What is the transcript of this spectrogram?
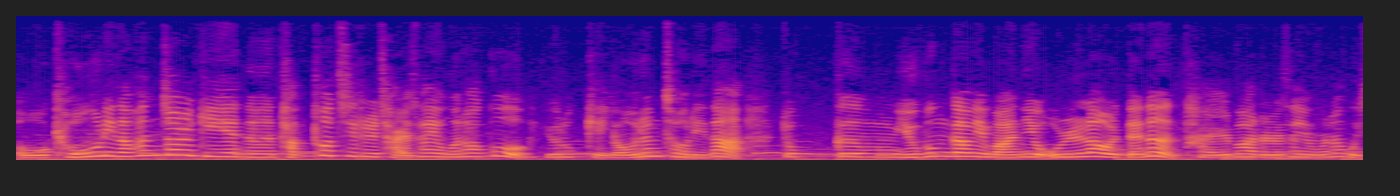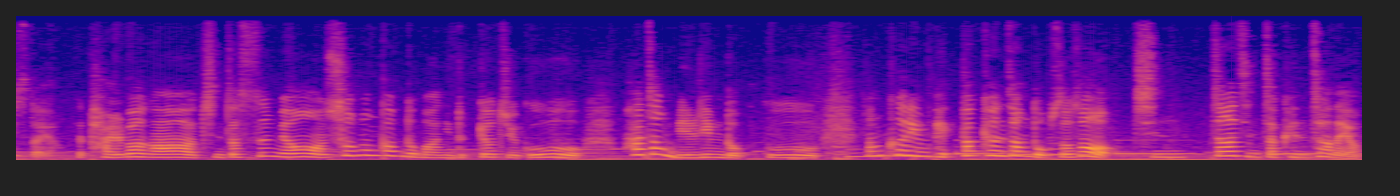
어, 겨울이나 환절기에는 닥터지를 잘 사용을 하고 이렇게 여름철이나 조금 유분감이 많이 올라올 때는 달바를 사용을 하고 있어요. 달바가 진짜 쓰면 수분감도 많이 느껴지고 화장 밀림도 없고 선크림 백탁 현상도 없어서 진짜 진짜 괜찮아요.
